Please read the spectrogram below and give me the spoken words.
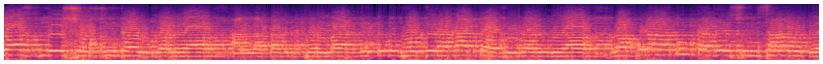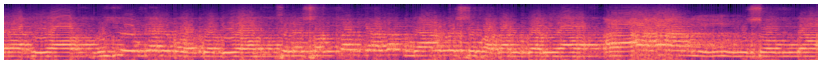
যশ দিয়ে শক্তি দান করিয়া আল্লাহ তাদের পরিবারকে তুমি ধৈর্য রাখার তৌফিক দান দিও রব্বুল আলামিন তাদের সুই সালামতে রাখিও রুজি রোজগার বরকত দিও ছেলে সেবা দান করিয়া। আমিন, সুম্মা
